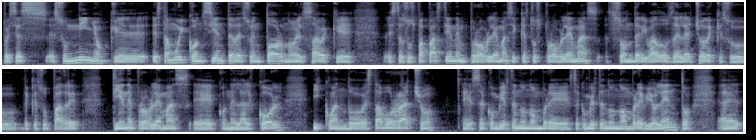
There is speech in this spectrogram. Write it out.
pues es, es, un niño que está muy consciente de su entorno, él sabe que este, sus papás tienen problemas y que estos problemas son derivados del hecho de que su, de que su padre tiene problemas eh, con el alcohol y cuando está borracho eh, se convierte en un hombre se convierte en un hombre violento. Eh,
